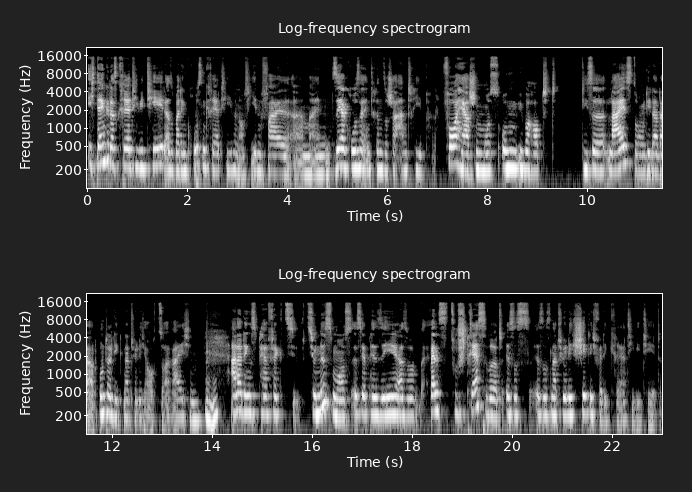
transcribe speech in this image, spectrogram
ich denke, dass Kreativität, also bei den großen Kreativen auf jeden Fall ähm, ein sehr großer intrinsischer Antrieb vorherrschen muss, um überhaupt diese Leistung, die da darunter liegt, natürlich auch zu erreichen. Mhm. Allerdings Perfektionismus ist ja per se, also wenn es zu Stress wird, ist es, ist es natürlich schädlich für die Kreativität.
